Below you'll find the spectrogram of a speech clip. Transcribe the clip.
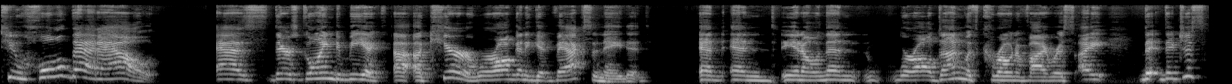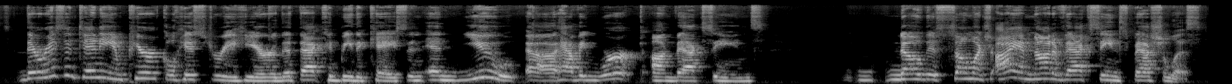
to hold that out as there's going to be a, a, a cure, we're all going to get vaccinated, and and you know, and then we're all done with coronavirus. I there just there isn't any empirical history here that that could be the case, and and you uh, having worked on vaccines know this so much. I am not a vaccine specialist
